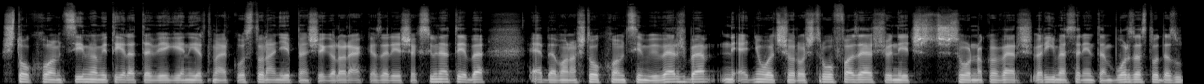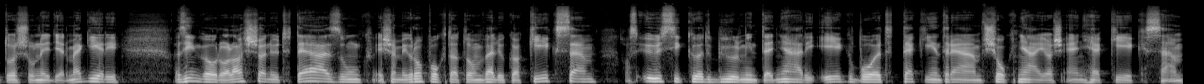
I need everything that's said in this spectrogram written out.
Stockholm cím, amit élete végén írt már Kosztolányi éppenséggel a rákkezelések szünetébe. Ebbe van a Stockholm című versbe. Egy nyolc soros trófa, az első négy sornak a vers a ríme szerintem borzasztó, de az utolsó négyért megéri. Az ingóról lassan üt, teázunk, és amíg ropogtatom velük a kék szem, az őszi köd bül, mint egy nyári égbolt, tekint rám sok nyájas enyhe kék szem.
